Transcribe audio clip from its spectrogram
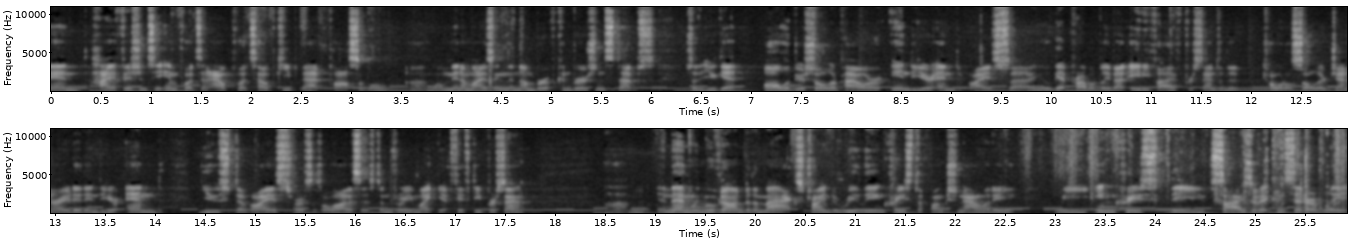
and high efficiency inputs and outputs help keep that possible um, while minimizing the number of conversion steps so that you get all of your solar power into your end device. Uh, you'll get probably about 85% of the total solar generated into your end use device versus a lot of systems where you might get 50%. Um, and then we moved on to the Max, trying to really increase the functionality. We increased the size of it considerably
